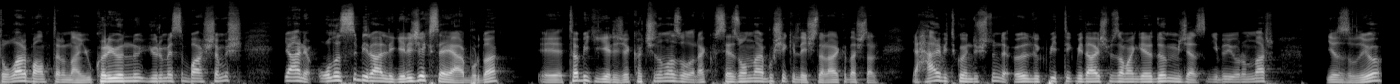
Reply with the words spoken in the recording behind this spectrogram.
dolar bantlarından yukarı yönlü yürümesi başlamış. Yani olası bir rally gelecekse eğer burada e, tabii ki gelecek kaçınılmaz olarak sezonlar bu şekilde işler arkadaşlar. Ya her bitcoin düştüğünde öldük bittik bir daha hiçbir zaman geri dönmeyeceğiz gibi yorumlar yazılıyor.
